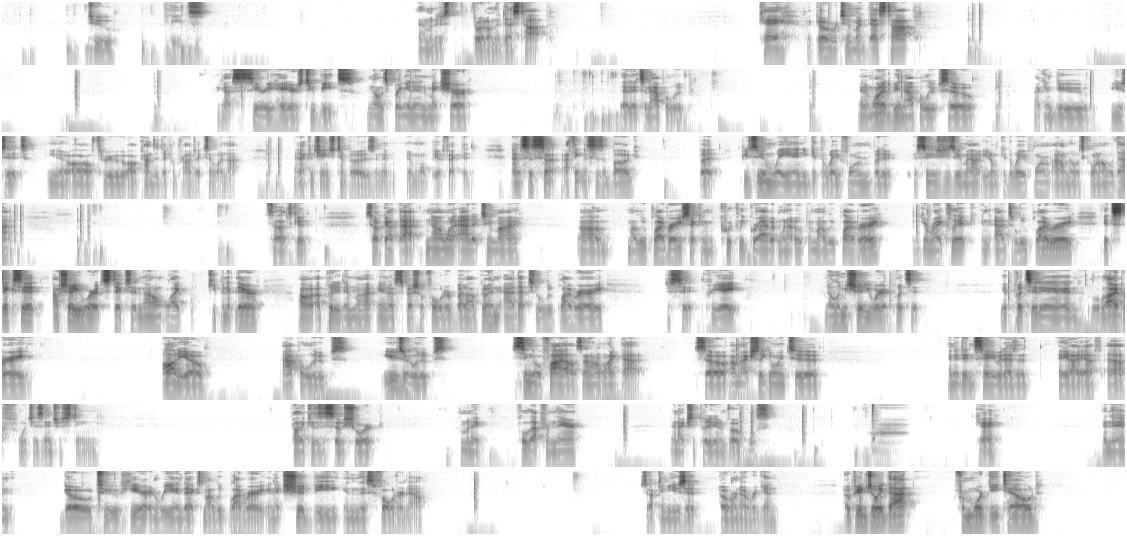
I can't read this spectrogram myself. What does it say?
2 beats. I'm going to just throw it on the desktop. Okay, I go over to my desktop. I got Siri haters two beats. Now let's bring it in and make sure that it's an Apple loop. And I want it to be an Apple loop so I can do use it, you know, all through all kinds of different projects and whatnot. And I can change tempos and it, it won't be affected. Now this is, I think this is a bug, but you zoom way in, you get the waveform, but it, as soon as you zoom out, you don't get the waveform. I don't know what's going on with that. So that's good. So I've got that. Now I want to add it to my um, my loop library so I can quickly grab it when I open my loop library. You can right click and add to loop library. It sticks it. I'll show you where it sticks it and I don't like keeping it there. I'll, I'll put it in my in a special folder, but I'll go ahead and add that to the loop library just hit create Now let me show you where it puts it. It puts it in library, audio, Apple loops, user loops, single files. I don't like that. So I'm actually going to, and it didn't save it as a AIFF, which is interesting. Probably because it's so short. I'm going to pull that from there and actually put it in vocals. Okay. And then go to here and reindex my loop library and it should be in this folder now. So I can use it over and over again. Hope you enjoyed that. For more detailed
